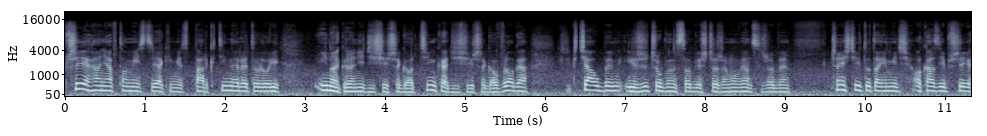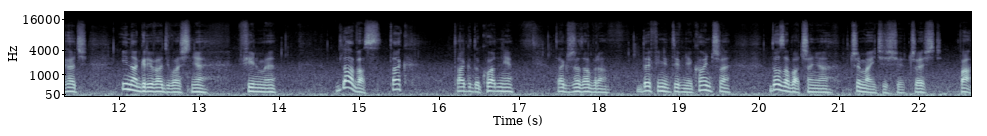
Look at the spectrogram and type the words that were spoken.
przyjechania w to miejsce, jakim jest Park Tineretului i nagranie dzisiejszego odcinka, dzisiejszego vloga. Chciałbym i życzyłbym sobie, szczerze mówiąc, żeby częściej tutaj mieć okazję przyjechać i nagrywać właśnie filmy dla Was, tak? Tak, dokładnie. Także dobra, definitywnie kończę. Do zobaczenia, trzymajcie się, cześć, pa!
